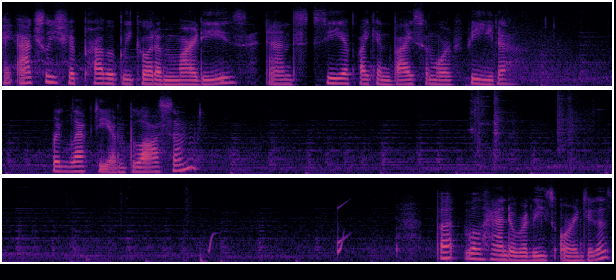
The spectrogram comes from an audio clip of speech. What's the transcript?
I actually should probably go to Marty's and see if I can buy some more feed for Lefty and Blossom. But we'll hand over these oranges.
